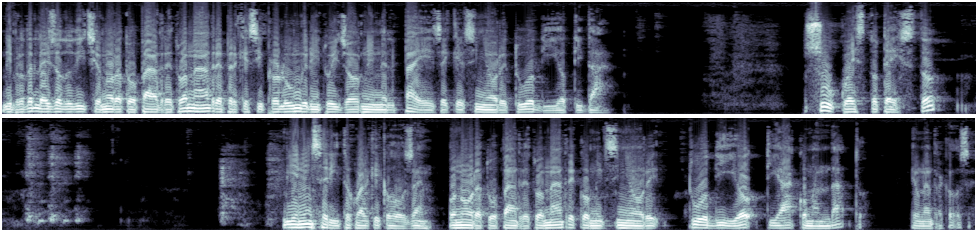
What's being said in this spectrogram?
Libro dell'Esodo dice onora tuo padre e tua madre perché si prolunghino i tuoi giorni nel paese che il Signore tuo Dio ti dà. Su questo testo viene inserito qualche cosa. Onora tuo padre e tua madre come il Signore tuo Dio ti ha comandato. È un'altra cosa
